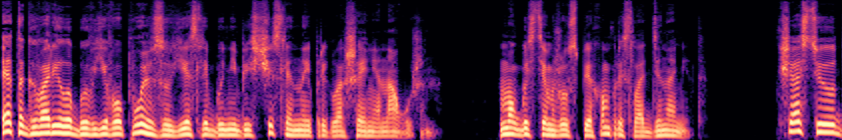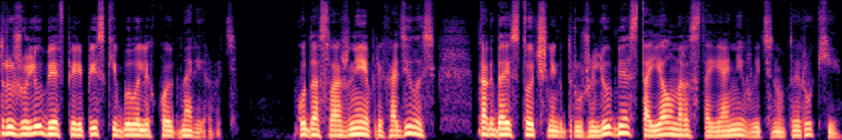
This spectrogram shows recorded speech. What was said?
Это говорило бы в его пользу, если бы не бесчисленные приглашения на ужин. Мог бы с тем же успехом прислать динамит. К счастью, дружелюбие в переписке было легко игнорировать. Куда сложнее приходилось, когда источник дружелюбия стоял на расстоянии вытянутой руки,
